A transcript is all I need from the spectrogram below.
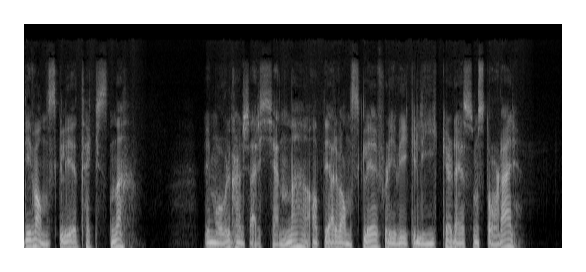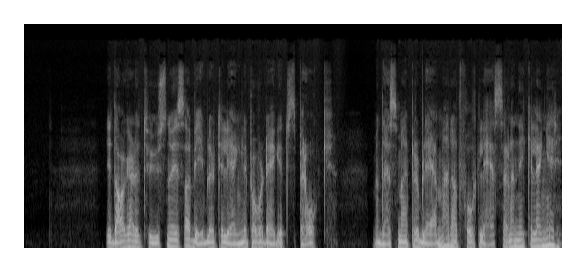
De vanskelige tekstene vi må vel kanskje erkjenne at de er vanskelige fordi vi ikke liker det som står der. I dag er det tusenvis av bibler tilgjengelig på vårt eget språk, men det som er problemet, er at folk leser den ikke lenger,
